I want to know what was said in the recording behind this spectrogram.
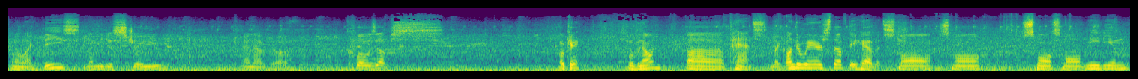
kind of like these. Let me just show you kind of uh, close-ups. Okay, moving on. Uh, pants, like underwear stuff, they have it. Small, small, small, small, medium,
